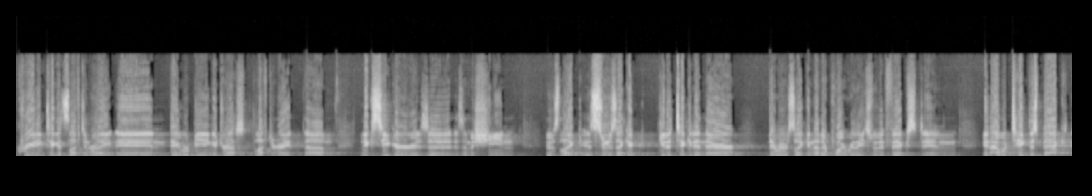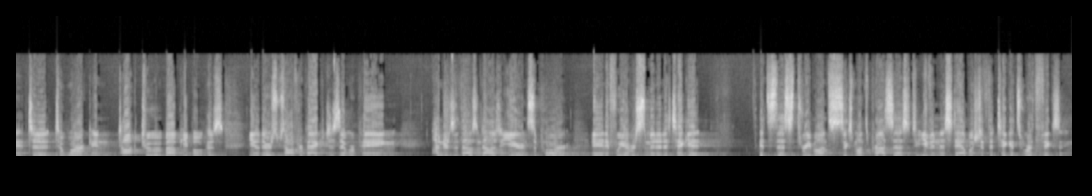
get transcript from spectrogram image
creating tickets left and right, and they were being addressed left and right. Um, Nick Sieger is a, is a machine. It was like as soon as I could get a ticket in there, there was like another point release with it fixed, and and I would take this back to, to work and talk to about people because you know there's software packages that we're paying hundreds of thousand dollars a year in support, and if we ever submitted a ticket, it's this three months, six months process to even establish if the ticket's worth fixing.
